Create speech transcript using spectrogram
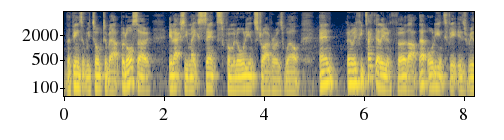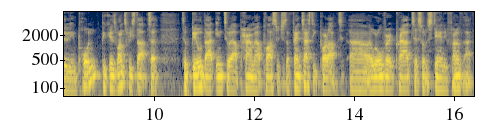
the things that we talked about, but also it actually makes sense from an audience driver as well. And and if you take that even further, that audience fit is really, really important because once we start to to build that into our Paramount Plus, which is a fantastic product, uh, and we're all very proud to sort of stand in front of that.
